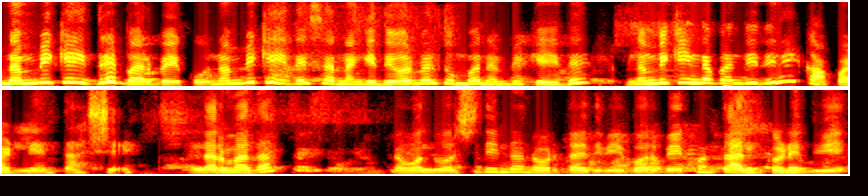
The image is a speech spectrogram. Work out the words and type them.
ನಂಬಿಕೆ ಇದ್ರೆ ಬರ್ಬೇಕು. ನಂಬಿಕೆ ಇದೆ ಸರ್ ನಂಗೆ. ದೇವ್ರ ಮೇಲೆ ತುಂಬಾ ನಂಬಿಕೆ ಇದೆ. ನಂಬಿಕೆಯಿಂದ ಬಂದಿದ್ದೀನಿ, ಕಾಪಾಡ್ಲಿ ಅಂತ ಅಷ್ಟೇ. ನರ್ಮದ, ನಾವು ಒಂದು ವರ್ಷದಿಂದ ನೋಡ್ತಾ ಇದೀವಿ. ಬರ್ಬೇಕು ಅಂತ ಅಂದ್ಕೊಂಡಿದ್ವಿ.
